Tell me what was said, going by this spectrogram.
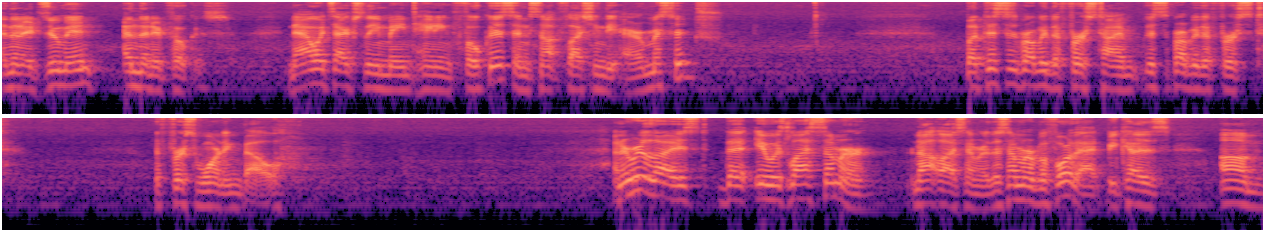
And then I'd zoom in and then it'd focus. Now it's actually maintaining focus and it's not flashing the error message. But this is probably the first time, this is probably the first, the first warning bell. And I realized that it was last summer, not last summer, the summer before that, because um,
